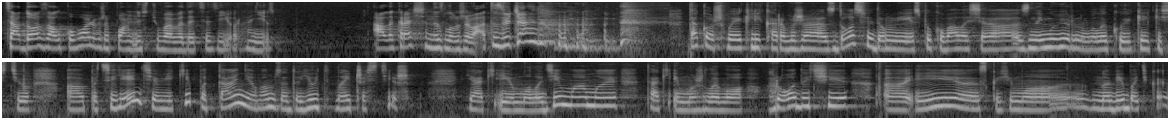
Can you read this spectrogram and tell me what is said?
ця доза алкоголю вже повністю виведеться з її організму. Але краще не зловживати, звичайно. Також ви як лікар вже з досвідом і спілкувалися з неймовірно великою кількістю пацієнтів, які питання вам задають найчастіше. Як і молоді мами, так і, можливо, родичі, і, скажімо, нові батьки.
